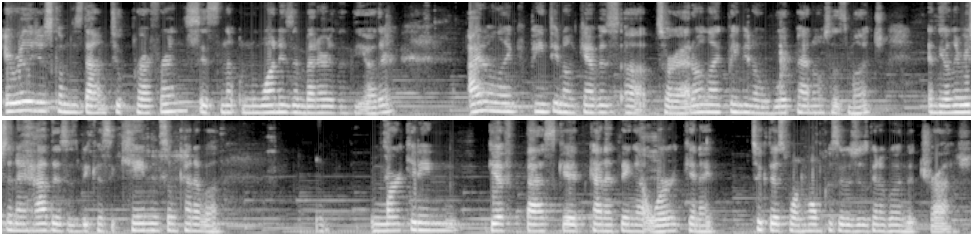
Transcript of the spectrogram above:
it really just comes down to preference. It's not one isn't better than the other. I don't like painting on canvas, uh, sorry, I don't like painting on wood panels as much. And the only reason I have this is because it came in some kind of a marketing gift basket kind of thing at work. And I took this one home because it was just to go in the trash.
